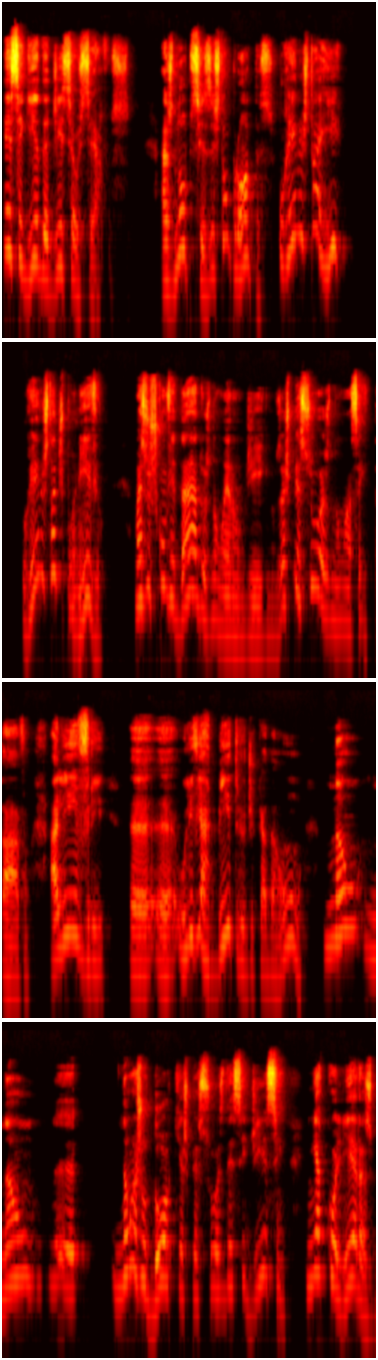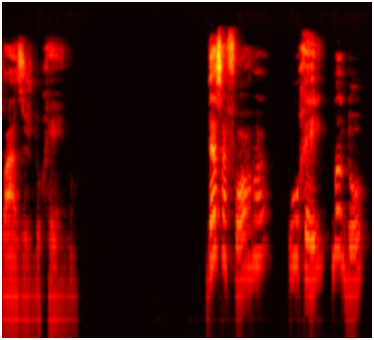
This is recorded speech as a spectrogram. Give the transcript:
Em seguida, disse aos servos: As núpcias estão prontas, o reino está aí, o reino está disponível. Mas os convidados não eram dignos, as pessoas não aceitavam. A livre, é, é, o livre-arbítrio de cada um não, não, é, não ajudou que as pessoas decidissem em acolher as bases do reino. Dessa forma, o rei mandou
